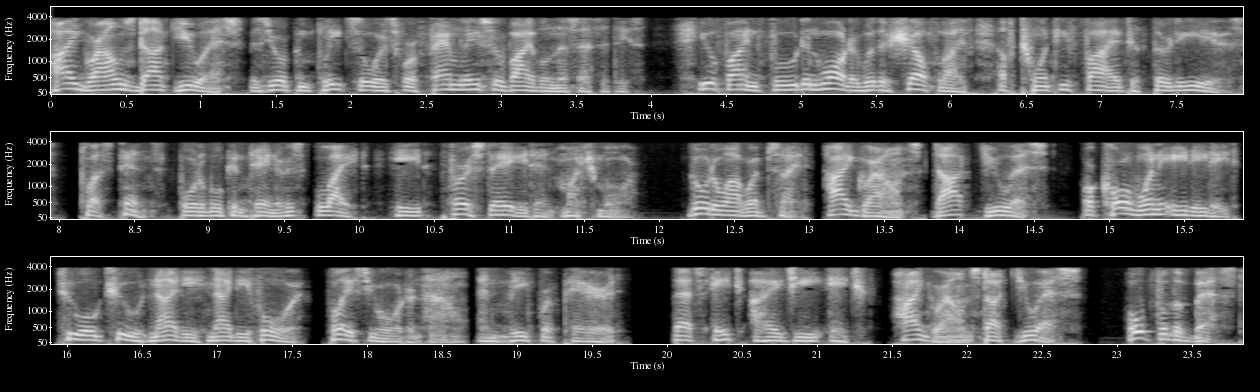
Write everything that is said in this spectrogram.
Highgrounds.us is your complete source for family survival necessities. You'll find food and water with a shelf life of 25 to 30 years, plus tents, portable containers, light, heat, first aid, and much more. Go to our website, highgrounds.us, or call 1-888-202-9094. Place your order now and be prepared. That's H-I-G-H, highgrounds.us. Hope for the best,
